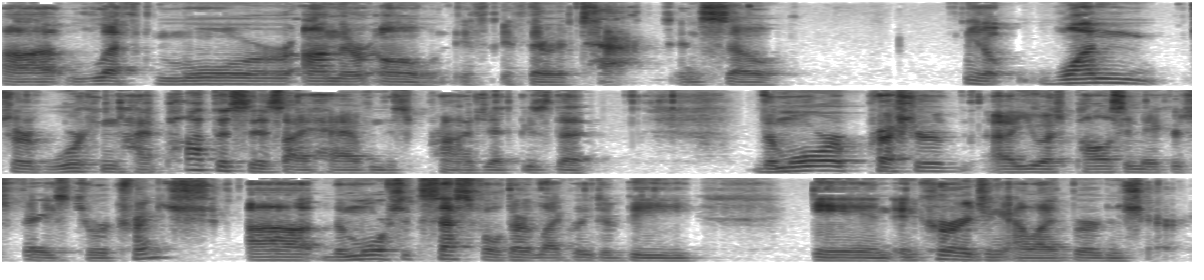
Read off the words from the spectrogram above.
uh, left more on their own if, if they're attacked. And so, you know, one sort of working hypothesis I have in this project is that the more pressure uh, U.S. policymakers face to retrench, uh, the more successful they're likely to be in encouraging allied burden sharing.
